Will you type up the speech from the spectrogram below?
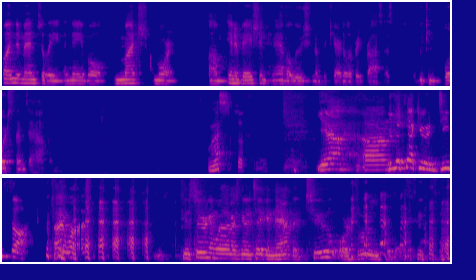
fundamentally enable much more um, innovation and evolution of the care delivery process if we can force them to happen. Wes? Yeah. Um, you look like you're in deep thought. I was considering whether I was going to take a nap at two or three today.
